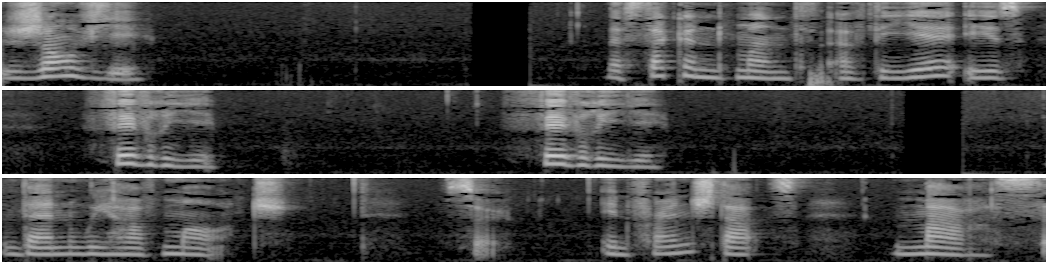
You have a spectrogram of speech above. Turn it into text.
Janvier. The second month of the year is Février. Février. Then we have March. So, in French, that's Mars.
